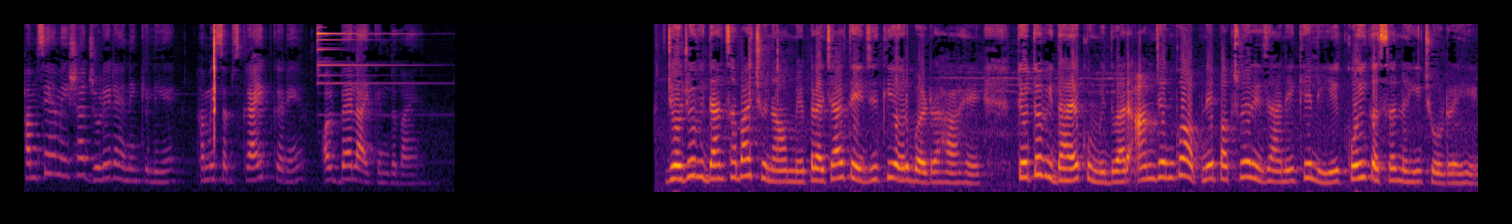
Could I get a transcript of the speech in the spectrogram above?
हमसे हमेशा जुड़े रहने के लिए हमें सब्सक्राइब करें और बेल आइकन दबाएँ। जो जो विधानसभा चुनाव में प्रचार तेज़ी की ओर बढ़ रहा है त्यो तो विधायक उम्मीदवार आमजन को अपने पक्ष में रिझाने के लिए कोई कसर नहीं छोड़ रहे।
